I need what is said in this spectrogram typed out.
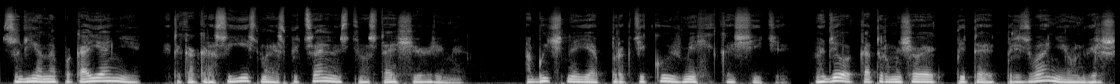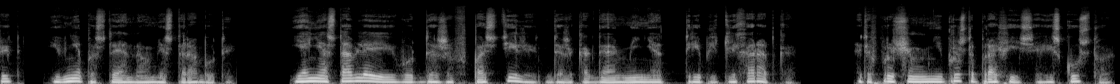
судья на покаянии – это как раз и есть моя специальность в настоящее время. Обычно я практикую в Мехико-Сити, но дело, к которому человек питает призвание, он вершит и вне постоянного места работы. Я не оставляю его даже в постели, даже когда меня треплет лихорадка. Это, впрочем, не просто профессия, а искусство.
